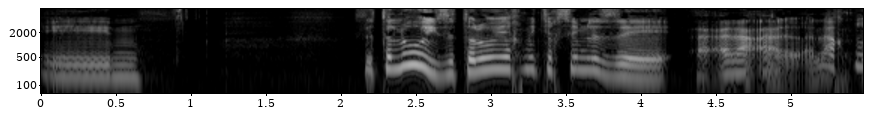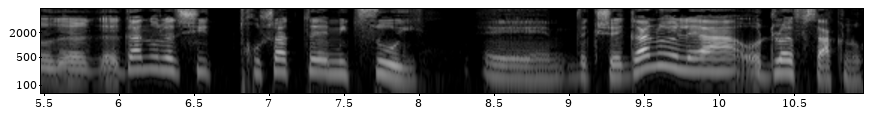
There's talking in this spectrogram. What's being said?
אמ, זה תלוי, זה תלוי איך מתייחסים לזה. אנ- אנחנו הגענו לאיזושהי תחושת אה, מיצוי, אמ, וכשהגענו אליה עוד לא הפסקנו,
